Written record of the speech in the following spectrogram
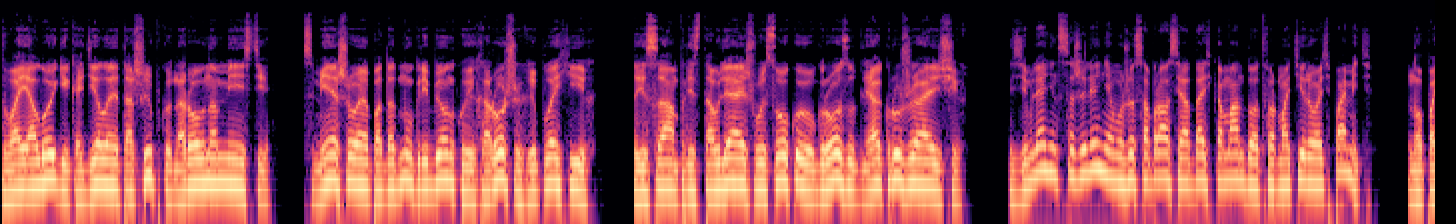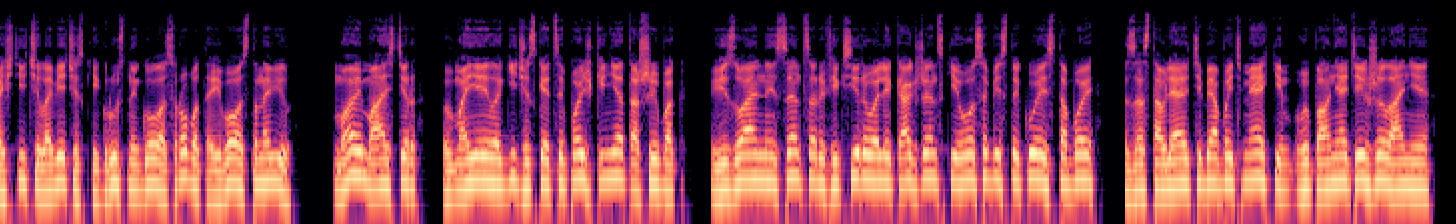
Твоя логика делает ошибку на ровном месте, смешивая под одну гребенку и хороших, и плохих. Ты сам представляешь высокую угрозу для окружающих. Землянин с сожалением уже собрался отдать команду отформатировать память, но почти человеческий грустный голос робота его остановил. «Мой мастер, в моей логической цепочке нет ошибок. Визуальные сенсоры фиксировали, как женские особи, стыкуясь с тобой, заставляют тебя быть мягким, выполнять их желания.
